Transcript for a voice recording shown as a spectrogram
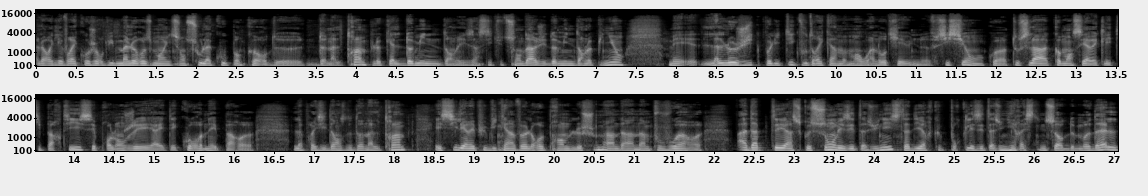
Alors, il est vrai qu'aujourd'hui, malheureusement, ils sont sous la coupe encore de Donald Trump, lequel domine dans les instituts de sondage et domine dans l'opinion. Mais la logique politique voudrait qu'à un moment ou à un autre, il y ait une scission. Quoi. Tout cela a commencé avec les Tea Party, s'est prolongé et a été couronné par euh, la présidence de Donald Trump. Et si les républicains veulent reprendre le chemin d'un pouvoir adapté à ce que sont les États-Unis, c'est-à-dire que pour que les États-Unis restent une sorte de modèle,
